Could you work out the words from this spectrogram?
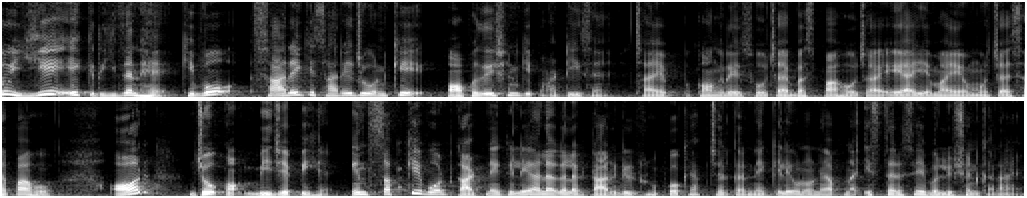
तो ये एक रीज़न है कि वो सारे के सारे जो उनके ऑपोजिशन की पार्टीज़ हैं, चाहे कांग्रेस हो, चाहे बसपा हो, चाहे ए आई एम आई एम हो, चाहे सपा हो, और जो बीजेपी है, इन सब के वोट काटने के लिए अलग अलग टारगेट ग्रुप को कैप्चर करने के लिए उन्होंने अपना इस तरह से एवोल्यूशन करा है।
